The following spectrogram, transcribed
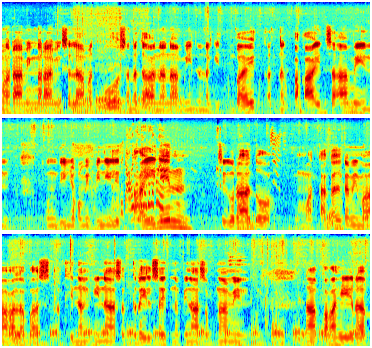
Maraming maraming salamat po sa nadaanan namin na nag-invite at nagpakain sa amin. Kung hindi nyo kami pinilit pakainin, sigurado matagal kami makakalabas at hinang-hina sa trail site na pinasok namin. Napakahirap.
